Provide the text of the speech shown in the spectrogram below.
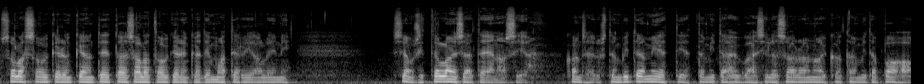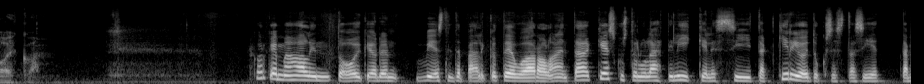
salassa oikeudenkäyntejä tai salata oikeudenkäyntimateriaalia, niin se on sitten lainsäätäjän asia. Kansanedustajan pitää miettiä, että mitä hyvää sillä saadaan aikaa tai mitä pahaa aikaa. Korkeimman hallinto-oikeuden viestintäpäällikkö Teuvo Arolainen, tämä keskustelu lähti liikkeelle siitä kirjoituksestasi, että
